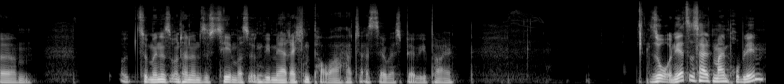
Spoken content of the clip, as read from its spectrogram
ähm, zumindest unter einem System, was irgendwie mehr Rechenpower hat als der Raspberry Pi. So, und jetzt ist halt mein Problem.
